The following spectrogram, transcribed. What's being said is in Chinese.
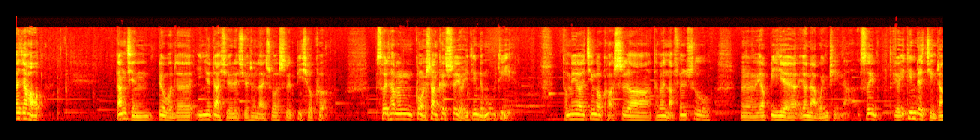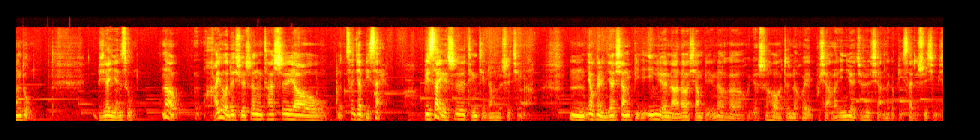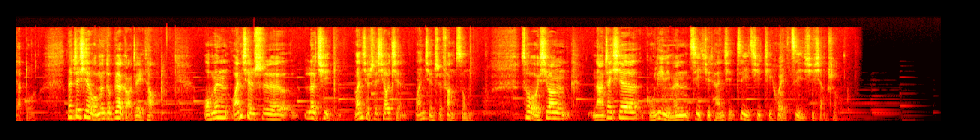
大家好，钢琴对我的音乐大学的学生来说是必修课，所以他们跟我上课是有一定的目的，他们要经过考试啊，他们拿分数，嗯，要毕业要拿文凭啊，所以有一定的紧张度，比较严肃。那还有的学生他是要参加比赛，比赛也是挺紧张的事情啊。嗯，要跟人家相比，音乐拿到相比那个，有时候真的会不想到音乐，就是想那个比赛的事情比较多。那这些我们都不要搞这一套，我们完全是乐趣，完全是消遣，完全是放松。所以我希望拿这些鼓励你们自己去弹琴，自己去体会，自己去享受。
